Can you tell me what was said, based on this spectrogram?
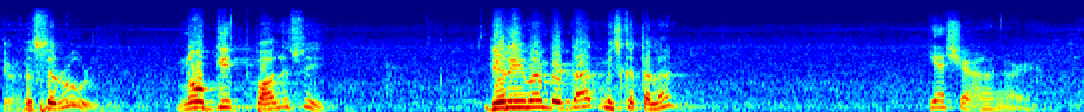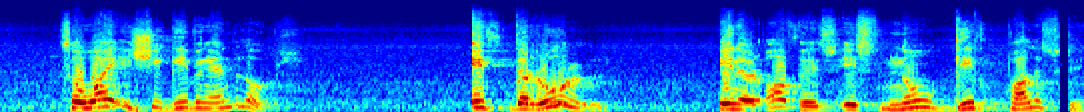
Your Honor. That's the rule. No gift policy. Do you remember that, Ms. Catalan? Yes, Your Honor. So why is she giving envelopes? If the rule in her office is no gift policy.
